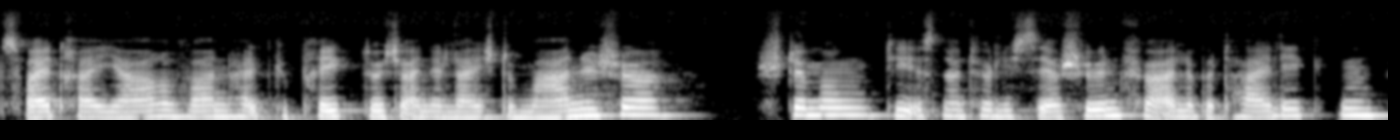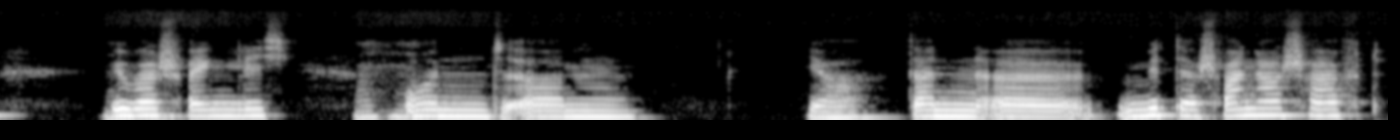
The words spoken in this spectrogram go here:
zwei, drei Jahre waren halt geprägt durch eine leichte manische Stimmung. Die ist natürlich sehr schön für alle Beteiligten, mhm. überschwänglich. Mhm. Und ähm, ja, dann äh, mit der Schwangerschaft,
